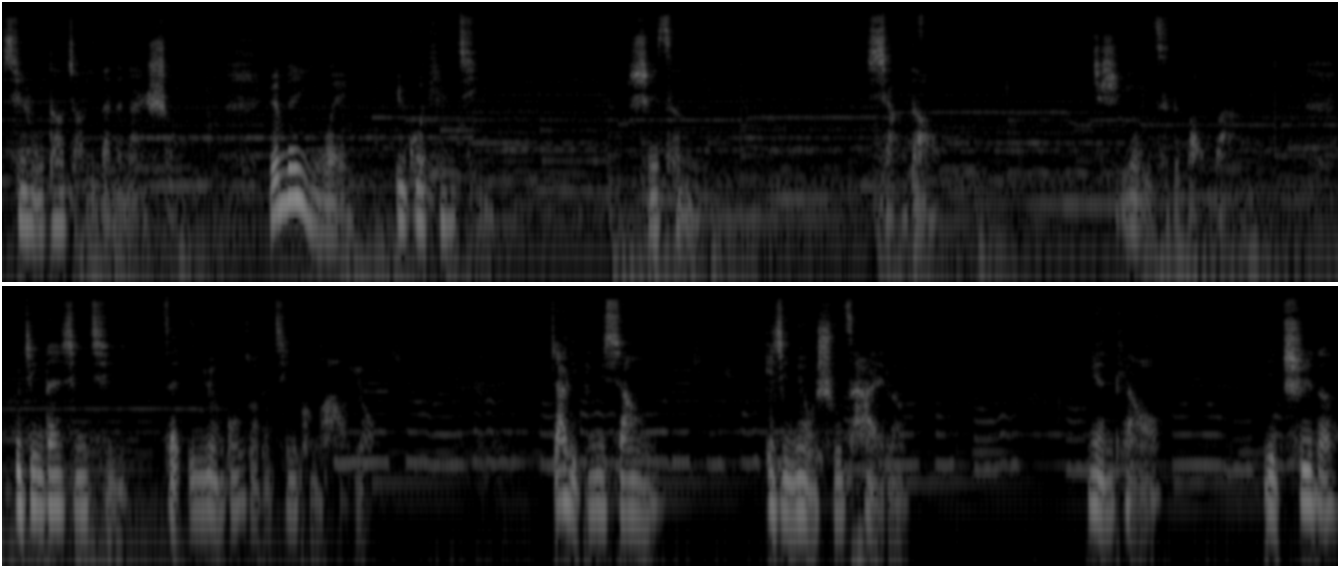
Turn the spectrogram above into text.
心如刀绞一般的难受。原本以为雨过天晴，谁曾想到，这是又一次的爆发，不禁担心起在医院工作的亲朋好友。家里冰箱已经没有蔬菜了，面条也吃的。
